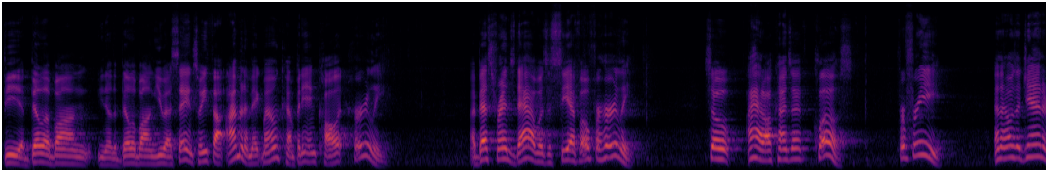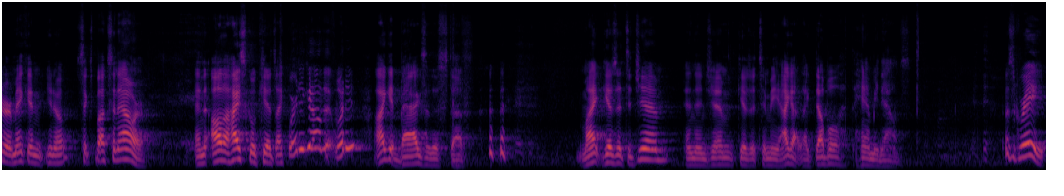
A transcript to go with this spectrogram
be a Billabong, you know, the Billabong USA. And so he thought, I'm going to make my own company and call it Hurley. My best friend's dad was a CFO for Hurley. So I had all kinds of clothes for free. And I was a janitor making, you know, six bucks an hour. And all the high school kids, like, where do you get all that? What do you? I get bags of this stuff. Mike gives it to Jim, and then Jim gives it to me. I got like double hand me downs. It was great.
